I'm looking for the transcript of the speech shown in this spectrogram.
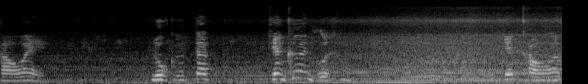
เขาไว้ลูกจะเที่ยงคืนคุณเก็บเขาครับ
